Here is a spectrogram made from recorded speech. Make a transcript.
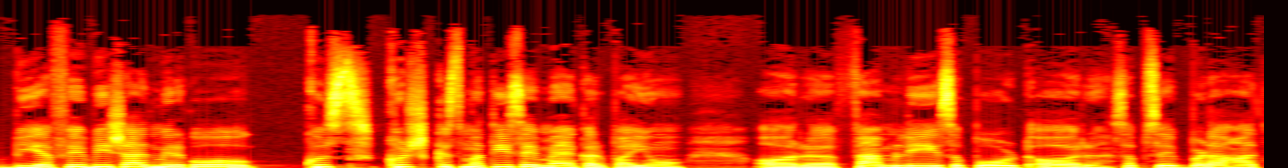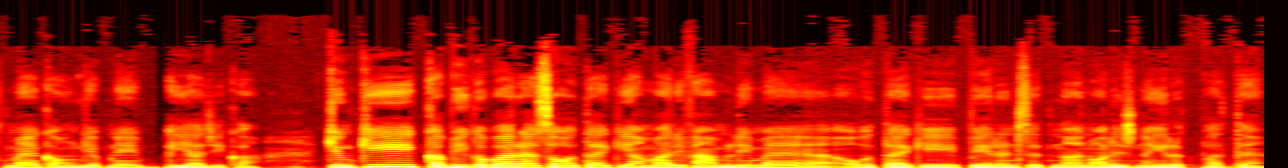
बी भी शायद मेरे को खुश, खुशकस्मती से मैं कर पाई हूँ। और फैमिली सपोर्ट और सबसे बड़ा हाथ मैं कहूँगी अपने भैया जी का। क्योंकि कभी कभार ऐसा होता है कि हमारी फैमिली में होता है कि पेरेंट्स इतना नॉलेज नहीं रख पाते हैं।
